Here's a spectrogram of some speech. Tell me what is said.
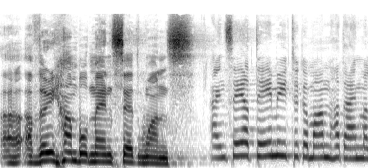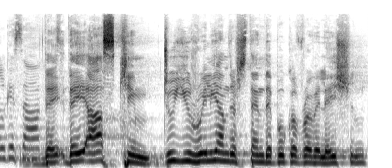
Uh, a very humble man said once, Ein sehr demütiger Mann hat einmal gesagt, they, they asked him, Do you really understand the book of Revelation?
